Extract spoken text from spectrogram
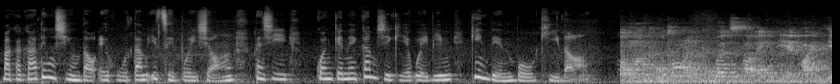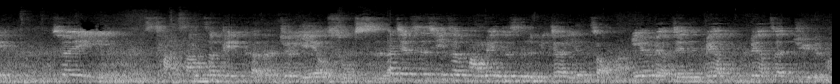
嘛甲家长承诺会负担一切赔偿。但是关键的监视器的画面竟然无去了。我们普通人不会知道硬碟坏电，所以厂商这边可能就也有疏失。那监视器这方面就是比较严重嘛，因为没有监没有没有证据的嘛。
